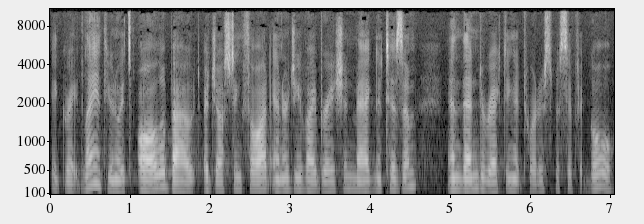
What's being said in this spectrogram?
at great length. You know, it's all about adjusting thought, energy, vibration, magnetism, and then directing it toward a specific goal.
